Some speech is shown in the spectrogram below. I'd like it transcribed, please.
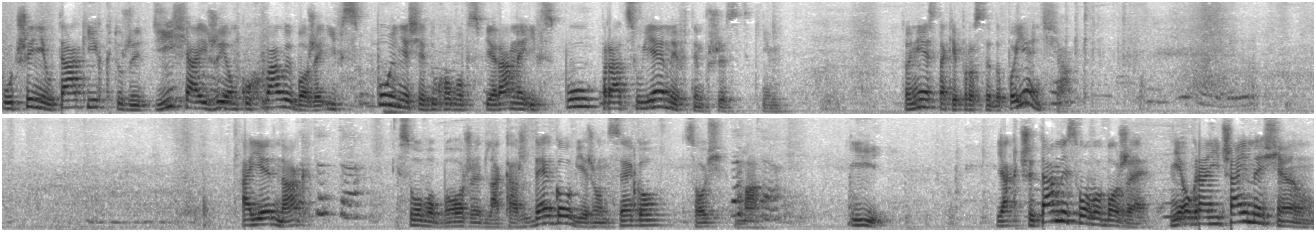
uczynił takich, którzy dzisiaj żyją ku chwały Bożej i wspólnie się duchowo wspieramy i współpracujemy w tym wszystkim. To nie jest takie proste do pojęcia. A jednak Słowo Boże dla każdego wierzącego coś ma. I jak czytamy Słowo Boże, nie ograniczajmy się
